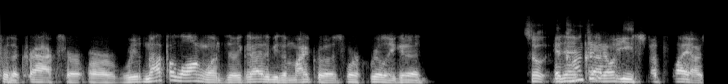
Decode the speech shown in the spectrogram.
for the cracks are, are real, not the long ones. They've got to be the micros work really good. So and then concrete, don't fly ash.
